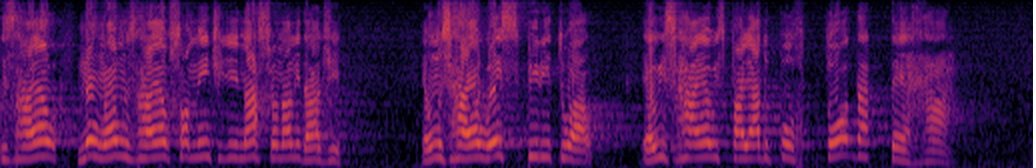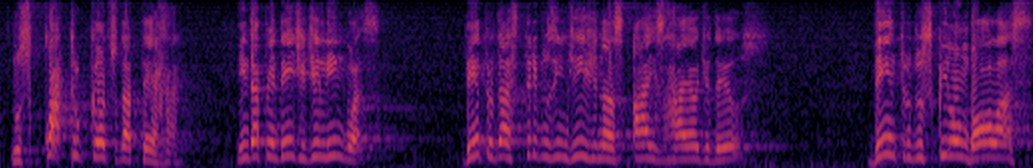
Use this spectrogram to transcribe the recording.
Israel não é um Israel somente de nacionalidade, é um Israel espiritual, é o Israel espalhado por toda a terra, nos quatro cantos da terra, independente de línguas. Dentro das tribos indígenas há Israel de Deus, dentro dos quilombolas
